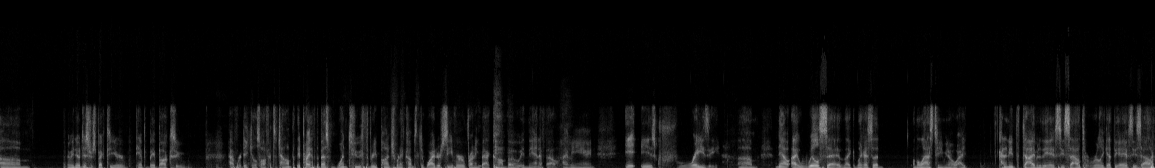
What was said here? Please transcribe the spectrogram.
um, I mean, no disrespect to your Tampa Bay Bucks, who have ridiculous offensive talent, but they probably have the best one, two, three punch when it comes to wide receiver, running back combo in the NFL. I mean, it is crazy. Um, now, I will say, like like I said on the last team, you know, I kind of need to dive into the AFC South to really get the AFC South.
